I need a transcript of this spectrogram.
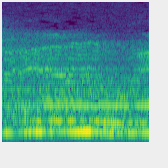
Hello.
